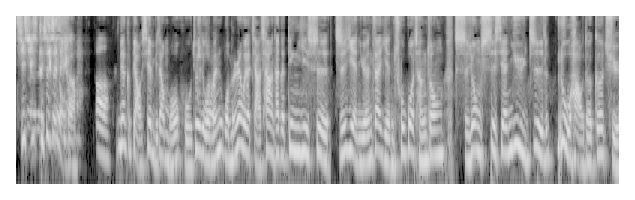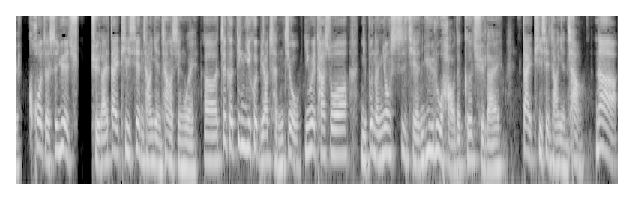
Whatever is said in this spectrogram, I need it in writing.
其实其实是有的。哦，那个表现比较模糊，就是我们我们认为的假唱，它的定义是指演员在演出过程中使用事先预制录好的歌曲或者是乐曲。曲来代替现场演唱的行为，呃，这个定义会比较陈旧，因为他说你不能用事前预录好的歌曲来代替现场演唱，那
